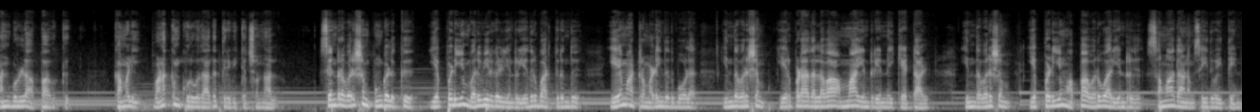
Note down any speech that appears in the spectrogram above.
அன்புள்ள அப்பாவுக்கு. கமலி வணக்கம் கூறுவதாக தெரிவிக்கச் சொன்னாள். சென்ற வருஷம் பொங்கலுக்கு எப்படியும் வருவீர்கள் என்று எதிர்பார்த்திருந்து ஏமாற்றம் அடைந்தது போல இந்த வருஷம் ஏற்படாதல்லவா அம்மா என்று என்னை கேட்டாள். இந்த வருஷம் எப்படியும் அப்பா வருவார் என்று சமாதானம் செய்து வைத்தேன்.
